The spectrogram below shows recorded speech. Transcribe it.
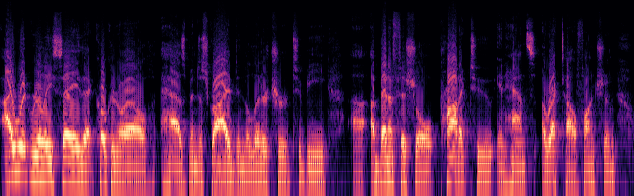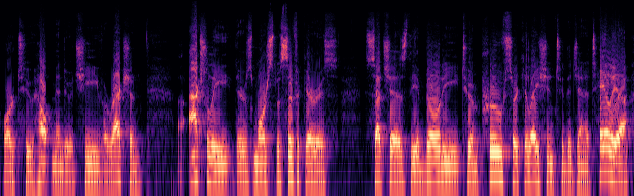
I wouldn't really say that coconut oil has been described in the literature to be uh, a beneficial product to enhance erectile function or to help men to achieve erection. Uh, actually, there's more specific areas such as the ability to improve circulation to the genitalia,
